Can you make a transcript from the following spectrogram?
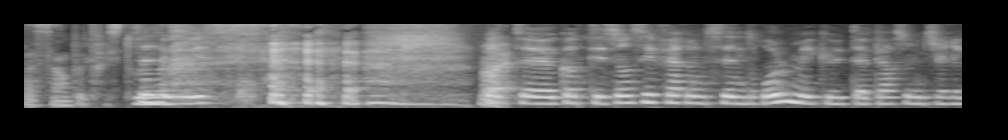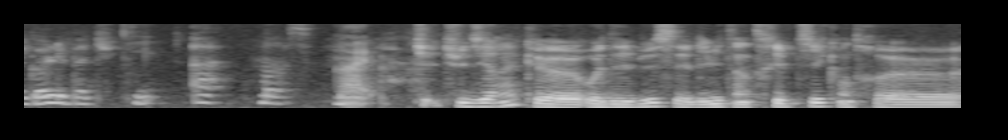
ça c'est un peu Ça, c'est ça. Quand, Ouais. euh, quand t'es censé faire une scène drôle, mais que t'as personne qui rigole, et bah tu te dis Ah, mince. Ouais Tu, tu dirais que au début, c'est limite un triptyque entre euh,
